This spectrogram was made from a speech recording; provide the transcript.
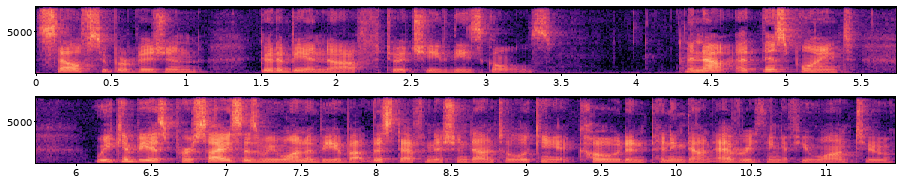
self supervision going to be enough to achieve these goals? And now, at this point, we can be as precise as we want to be about this definition down to looking at code and pinning down everything if you want to.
